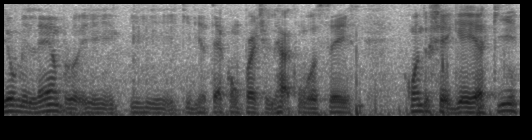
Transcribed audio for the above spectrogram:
Eu me lembro e, e, queria até compartilhar com vocês, quando cheguei aqui,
